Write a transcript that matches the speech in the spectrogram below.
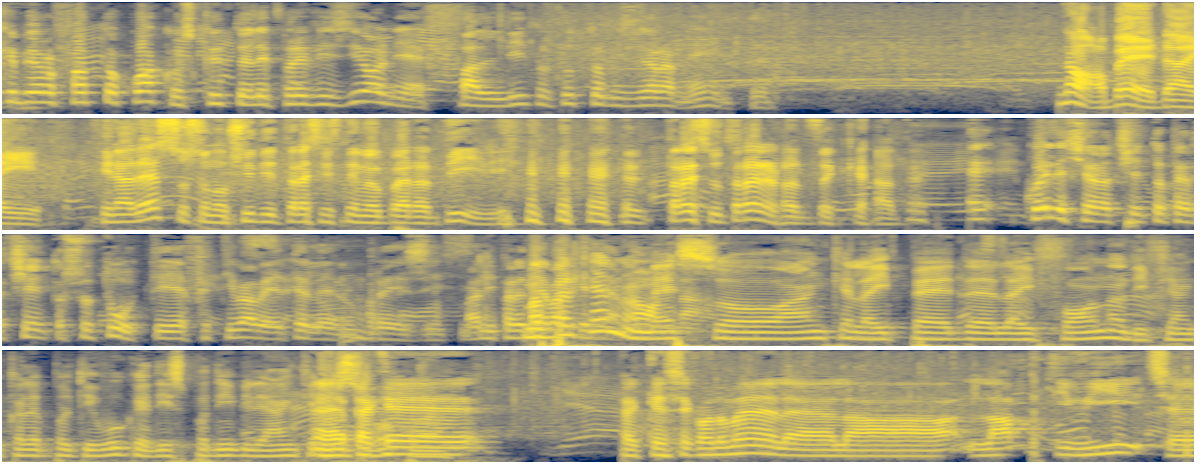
che abbiamo fatto qua con scritto le previsioni è fallito tutto miseramente. No, beh, dai, fino adesso sono usciti tre sistemi operativi. 3 su 3 le hanno azzeccate. E quelle c'era 100% su tutti, effettivamente le hanno presi. Ma li Ma perché hanno nonna. messo anche l'iPad e l'iPhone di fianco all'Apple TV che è disponibile anche Eh, perché, perché secondo me la- la- l'app TV c'è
